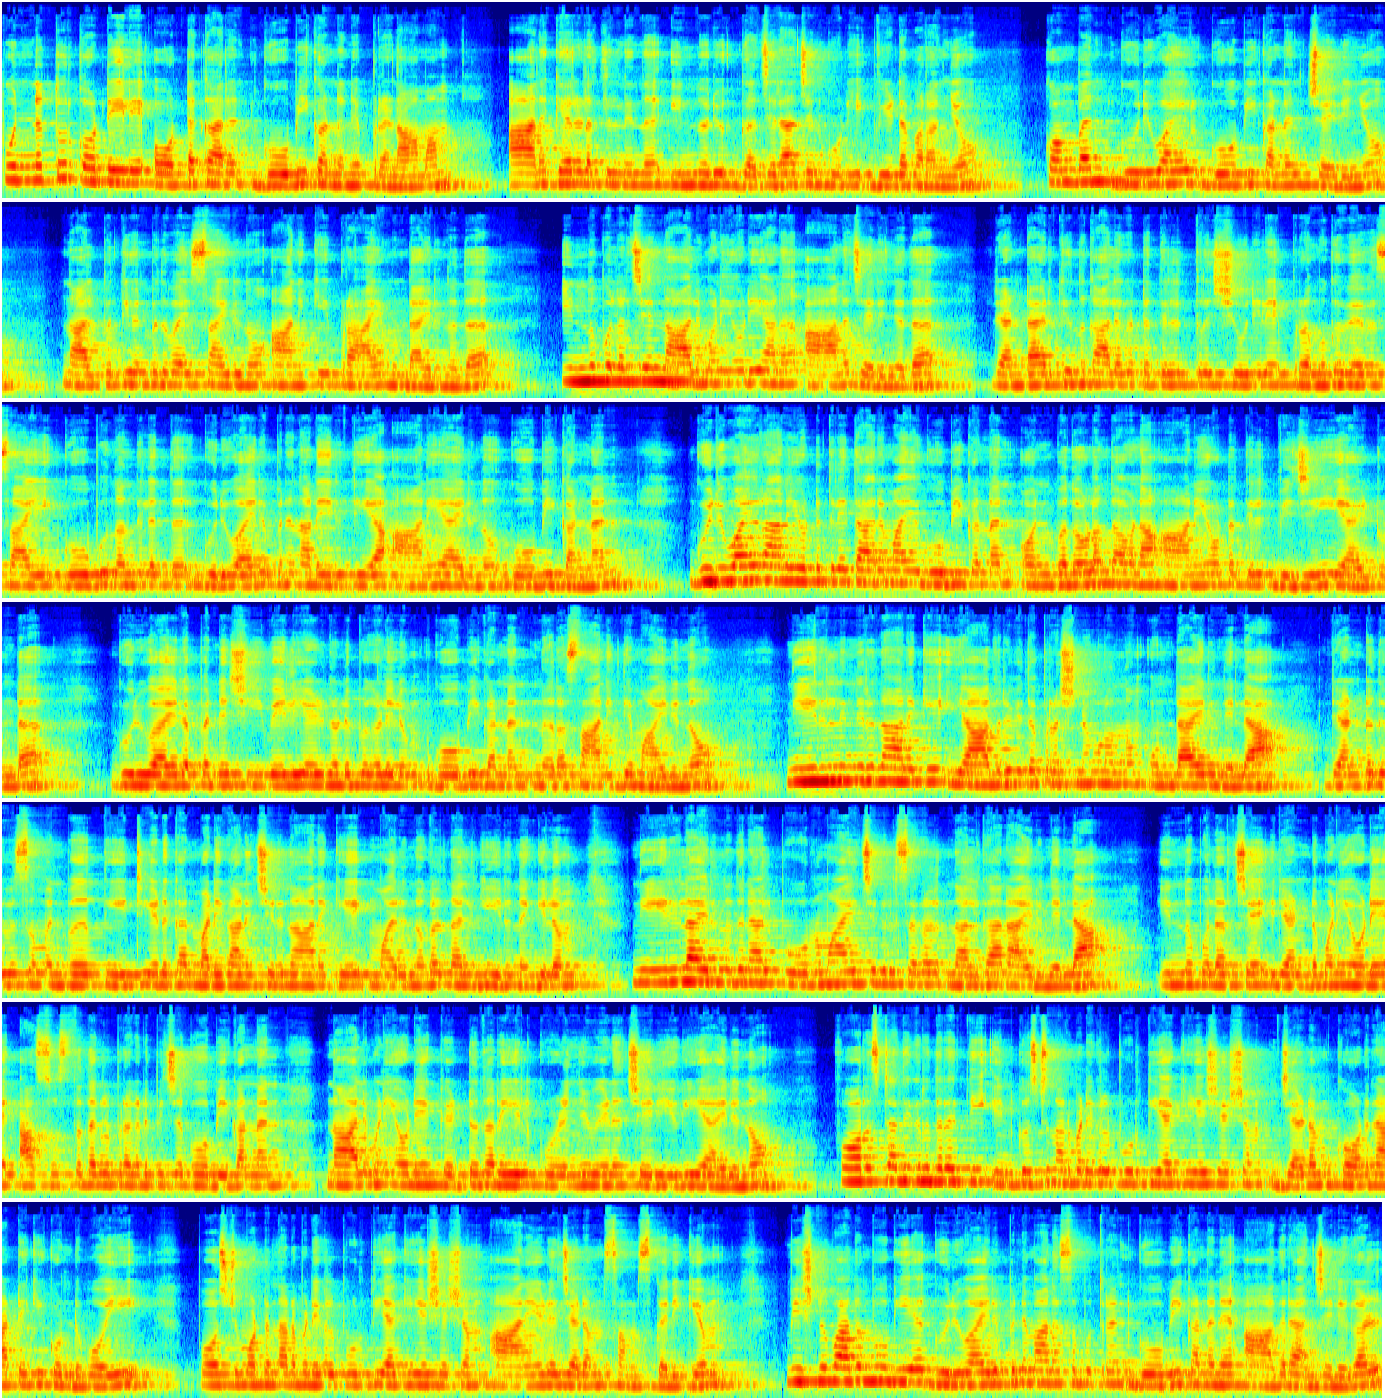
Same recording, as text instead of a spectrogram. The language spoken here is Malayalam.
പുന്നത്തൂർ കോട്ടയിലെ ഓട്ടക്കാരൻ ഗോപി കണ്ണന് പ്രണാമം. ആനക്കേരളത്തിൽ നിന്ന് ഇന്നൊരു ഗജരാജൻ കൂടി വിട പറഞ്ഞു. കൊമ്പൻ ഗുരുവായൂർ ഗോപി കണ്ണൻ ചരിഞ്ഞു. നാൽപ്പത്തിയൊൻപത് വയസ്സായിരുന്നു ആനയ്ക്ക് പ്രായമുണ്ടായിരുന്നത്. ഇന്നു പുലർച്ചെ നാലു മണിയോടെയാണ് ആന ചരിഞ്ഞത്. രണ്ടായിരത്തി ഒന്ന് കാലഘട്ടത്തിൽ തൃശൂരിലെ പ്രമുഖ വ്യവസായി ഗോപു നന്ദിലത്ത് ഗുരുവായൂരപ്പന് നടയിരുത്തിയ ആനയായിരുന്നു ഗോപി കണ്ണൻ. ഗുരുവായൂർ ആനയോട്ടത്തിലെ താരമായ ഗോപികണ്ണൻ ഒൻപതോളം തവണ ആനയോട്ടത്തിൽ വിജയിയായിട്ടുണ്ട്. ഗുരുവായൂരപ്പന്റെ ശീവേലി എഴുന്നള്ളിപ്പുകളിലും ഗോപികണ്ണൻ നിറസാന്നിധ്യമായിരുന്നു. നീരിൽ നിന്നിരുന്ന ആനയ്ക്ക് യാതൊരുവിധ പ്രശ്നങ്ങളൊന്നും ഉണ്ടായിരുന്നില്ല. രണ്ടു ദിവസം മുൻപ് തീറ്റിയെടുക്കാൻ മടി കാണിച്ചിരുന്ന ആനയ്ക്ക് മരുന്നുകൾ നൽകിയിരുന്നെങ്കിലും നീരിലായിരുന്നതിനാൽ പൂർണമായ ചികിത്സകൾ നൽകാനായിരുന്നില്ല. ഇന്നു പുലർച്ചെ രണ്ടു മണിയോടെ അസ്വസ്ഥതകൾ പ്രകടിപ്പിച്ച ഗോപികണ്ണൻ നാലു മണിയോടെ കെട്ടുതറിയിൽ കുഴഞ്ഞു വീണ് ചെരിയുകയായിരുന്നു. ഫോറസ്റ്റ് അധികൃതരെത്തി ഇൻക്വസ്റ്റ് നടപടികൾ പൂർത്തിയാക്കിയ ശേഷം ജഡം കോടനാട്ടേക്ക് കൊണ്ടുപോയി. പോസ്റ്റ്മോർട്ടം നടപടികൾ പൂർത്തിയാക്കിയ ശേഷം ആനയുടെ ജഡം സംസ്കരിക്കും. വിഷ്ണുപാദം പൂകിയ ഗുരുവായൂരപ്പന്റെ മാനസപുത്രൻ ഗോപി കണ്ണന് ആദരാഞ്ജലികൾ.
